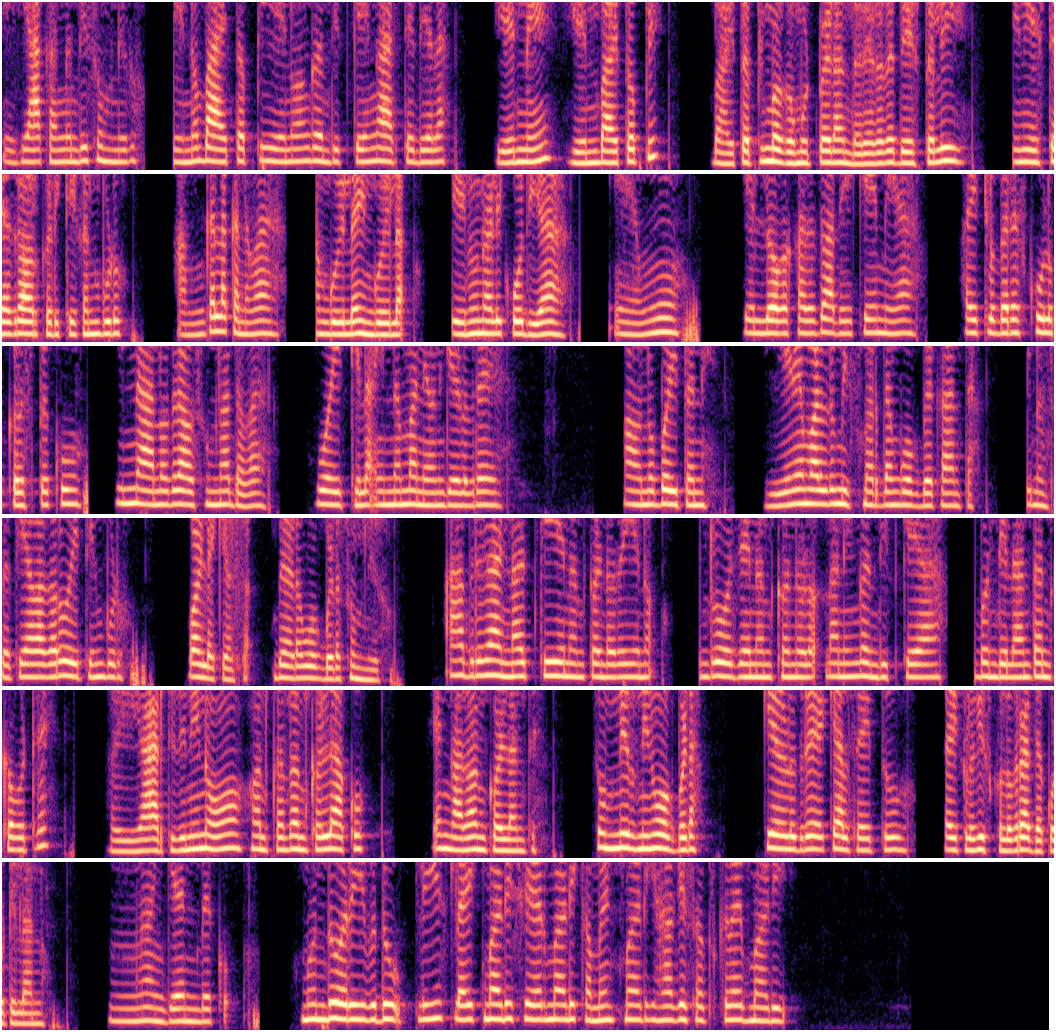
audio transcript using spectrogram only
ಯಾಕೆ ಹಂಗಂದಿ ಸುಮ್ಮನಿರು ಏನೋ ಬಾಯ್ ತಪ್ಪಿ ಏನೋ ಹಂಗೆ ಅಂದಿದ್ಕೆ ಹೆಂಗೆ ಆಡ್ತಿದ್ಯಲ್ಲ? ಏನೇ ಏನು ಬಾಯ್ ತಪ್ಪಿ? ಬಾಯ್ ತಪ್ಪಿ ಮಗ ಮುಟ್ಬೇಡ ಅಂದರೆ ಯಾರ ದೇಶದಲ್ಲಿ? ನೀನು ಎಷ್ಟೇ ಆದ್ರೂ ಅವ್ರ ಕಡೆಗೆ ಕಂದ್ಬಿಡು ಹಂಗಲ್ಲ ಕಣವ ಹಂಗೂ ಇಲ್ಲ, ಹಿಂಗೂ ಇಲ್ಲ. ಏನೂ ನಾಳೆ ಓದಿಯಾ? ಏ, ಹ್ಞೂ. ಎಲ್ಲೋಗಕ್ಕಾಗದು ಅದೇ ಕೇಮೆಯಾ. ಐಕ್ಳು ಬೇರೆ ಸ್ಕೂಲಿಗೆ ಕಳಿಸ್ಬೇಕು. ಇನ್ನು ಅನ್ನೋದ್ರೆ ಅವ್ರು ಸುಮ್ಮನೆ ಅದಾವ ಓಯ್ಕಿಲ್ಲ ಇನ್ನು ಮನೆಯವ್ನಿಗೆ ಹೇಳಿದ್ರೆ. ಅವನು ಬೈತಾನೆ. ಏನೇ ಮಾಡಿದ್ರು ಮಿಸ್ ಮಾಡ್ದಂಗೆ ಹೋಗ್ಬೇಕಾ ಅಂತ. ಇನ್ನೊಂದ್ಸತಿ ಯಾವಾಗಾರು ಹೋಯ್ತೀನಿ ಬಿಡು ಒಳ್ಳೆ ಕೆಲಸ. ಬೇಡ, ಹೋಗ್ಬೇಡ ಸುಮ್ಮನಿರು ಆದ್ರೆ ಅಣ್ಣ ಅದಕ್ಕೆ ಏನು ಅನ್ಕೊಂಡಾರ ಏನೋ. ರೋಜ್ ಏನು ಅನ್ಕೊಂಡಳು. ನಾನು ಹಿಂಗೆ ಅಂದಿದ್ಕೆಯಾ ಬಂದಿಲ್ಲ ಅಂತ ಅನ್ಕೊಬಿಟ್ರೆ? ಅಯ್ಯ ಆಡ್ತಿದ್ದೀನಿ ನೀನು? ಅನ್ಕೊಂಡ್ರೆ ಅನ್ಕೊಳ್ಳೆ, ಹಾಕು. ಹೆಂಗಾನು ಅನ್ಕೊಳ್ಳಂತೆ. ಸುಮ್ಮನಿರು ನೀನು ಹೋಗ್ಬೇಡ. ಕೇಳಿದ್ರೆ ಕೆಲಸ ಇತ್ತು ಐಕ್ಳಿಗೆ ಇಸ್ಕೊಳಗೆ ರಜೆ ಕೊಟ್ಟಿಲ್ಲ ನಾನು ಹ್ಞೂ ಹಂಗೆ ಅನ್ಬೇಕು. ಮುಂದುವರಿಯುವುದು. ಪ್ಲೀಸ್ ಲೈಕ್ ಮಾಡಿ, ಶೇರ್ ಮಾಡಿ, ಕಮೆಂಟ್ ಮಾಡಿ, ಹಾಗೆ ಸಬ್ಸ್ಕ್ರೈಬ್ ಮಾಡಿ.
